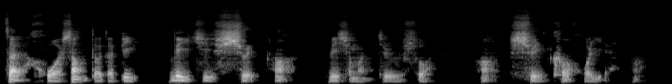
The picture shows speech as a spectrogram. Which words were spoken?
在火上得的病，位居水啊。为什么？就是说啊，水克火也啊。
